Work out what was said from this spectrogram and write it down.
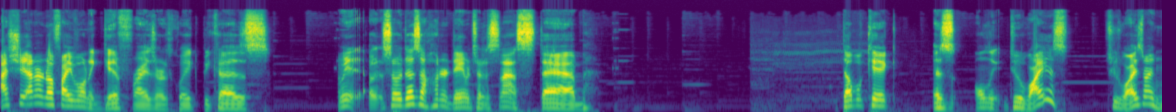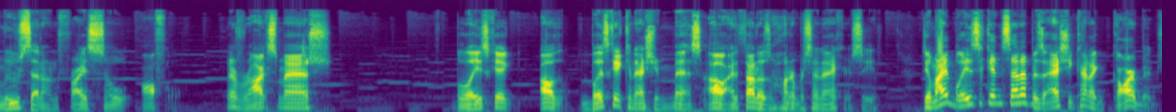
Actually, I don't know if I even want to give Fry's Earthquake because... I mean, uh, so it does 100 damage, but it's not a stab. Double kick is only... Dude, why is... Dude, why is my move set on Fry so awful? We have Rock Smash. Blaze Kick. Oh, Blaze Kick can actually miss. Oh, I thought it was 100% accuracy. Dude, my Blaze Kick setup is actually kind of garbage.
